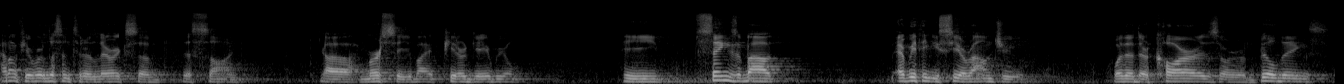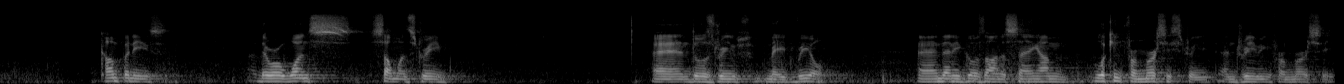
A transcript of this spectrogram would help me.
I don't know if you ever listened to the lyrics of this song, uh, Mercy by Peter Gabriel. He sings about everything you see around you, whether they're cars or buildings, companies. They were once someone's dream. And those dreams made real. And then he goes on to saying, I'm looking for Mercy Street and dreaming for mercy.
